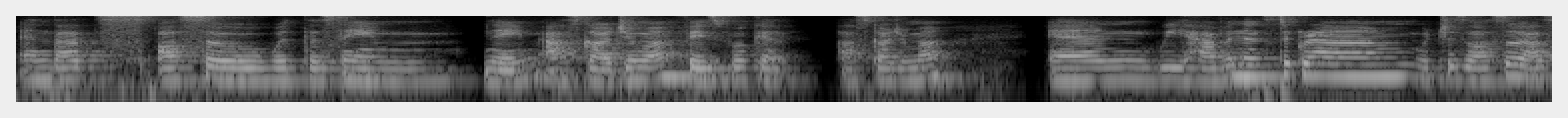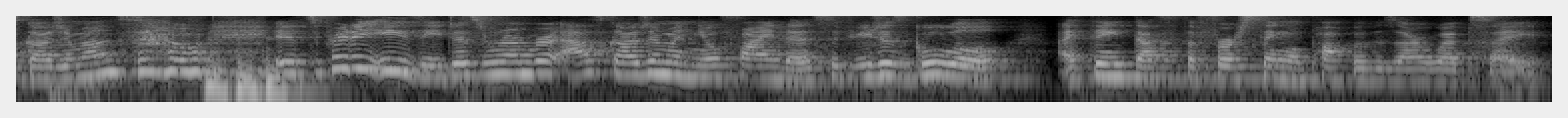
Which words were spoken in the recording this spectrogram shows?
And that's also with the same name, Ask Ajumma, Facebook at Ask Ajumma. And we have an Instagram, which is also Ask Ajumma. So it's pretty easy. Just remember Ask Ajumma and you'll find us. If you just Google, I think that's the first thing will pop up is our website.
